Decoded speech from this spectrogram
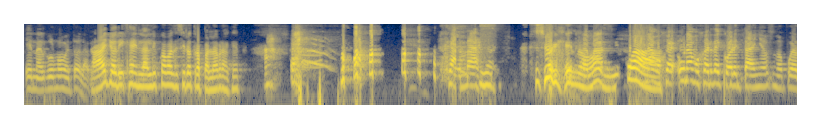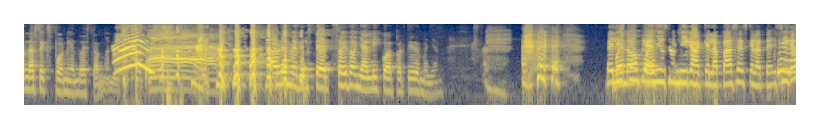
en algún momento de la vida. Ay, yo dije, la licua va a decir otra palabra, ¿qué? Jamás. Yo dije, no, Jamás. licua. Una mujer, una mujer de 40 años no puede andarse exponiendo de esta manera. Ah. Háblenme de usted. Soy Doña Lico a partir de mañana. Feliz Bueno, cumpleaños, pues- amiga, que la pases, que la te sigas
